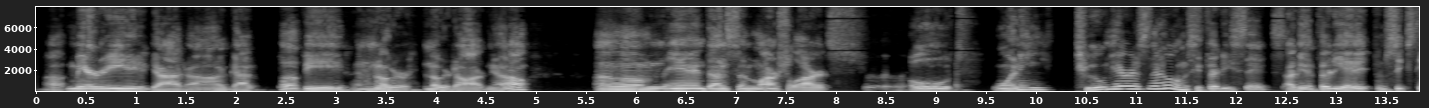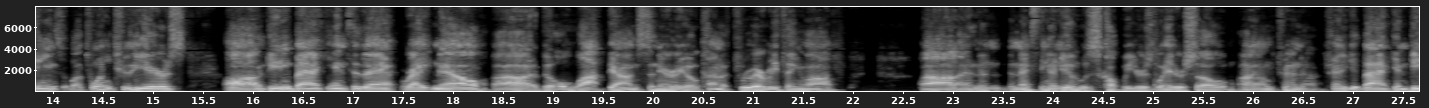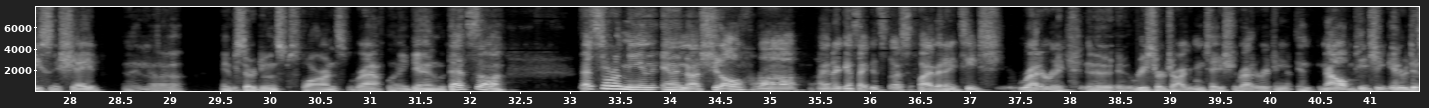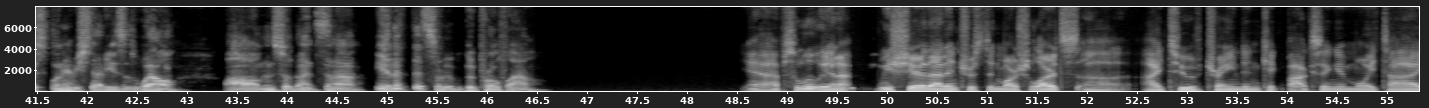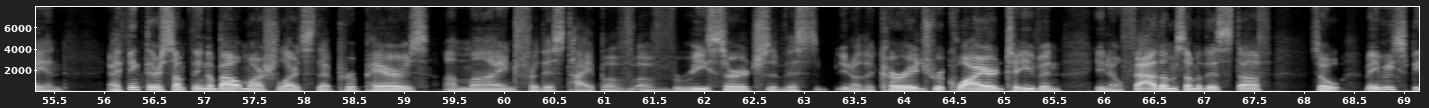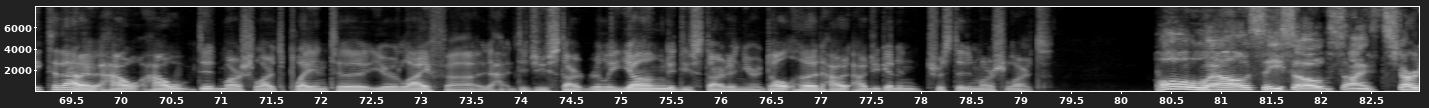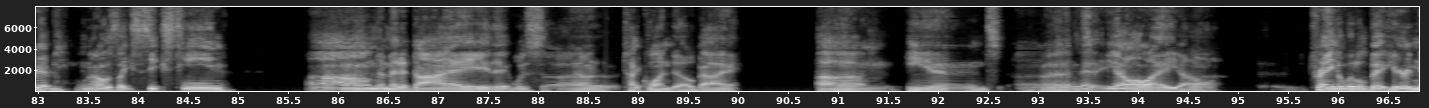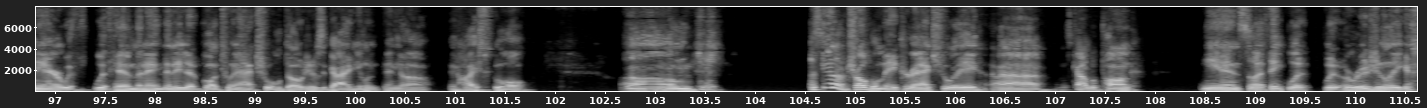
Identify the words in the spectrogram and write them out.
uh, married, got, uh, got puppy and another, another dog now. Um, and done some martial arts for, oh, 22 years now. Let me see, 36. I mean, 38 from 16, so about 22 years. Uh, getting back into that right now. Uh, the whole lockdown scenario kind of threw everything off. Uh, and then the next thing I knew was a couple years later. So I'm trying to trying to get back in decent shape and uh, maybe start doing some sparring, some grappling again. But that's uh that's sort of me in, in a nutshell. Uh, I, I, guess I could specify that I teach rhetoric, uh, research argumentation rhetoric, and, and, now I'm teaching interdisciplinary studies as well. Um, and so that's uh, yeah, that, that's sort of a good profile. Yeah, absolutely, and I, we share that interest in martial arts. Uh, I too have trained in kickboxing and Muay Thai, and I think there's something about martial arts that prepares a mind for this type of, of research, of this, you know, the courage required to even, you know, fathom some of this stuff. So maybe speak to that. Uh, how how did martial arts play into your life? Uh, did you start really young? Did you start in your adulthood? How how did you get interested in martial arts? Oh well, let's see. So, so I started when I was like sixteen. Um, I met a guy that was a Taekwondo guy. Um, and, uh, you know, I, uh, trained a little bit here and there with, with him and then ended up going to an actual dojo. He was a guy in, in, uh, in high school. Um, I was kind of a troublemaker, actually. Uh, I was kind of a punk. And so I think what, what originally got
